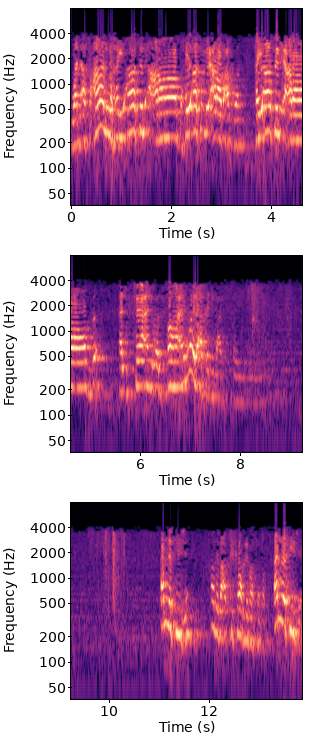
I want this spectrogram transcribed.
والأفعال وهيئات الأعراب هيئات الإعراب عفوا هيئات الإعراب. الفعل والفاعل وإلى آخره بعد النتيجة هذا بعد تكرار لما سبق. النتيجة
